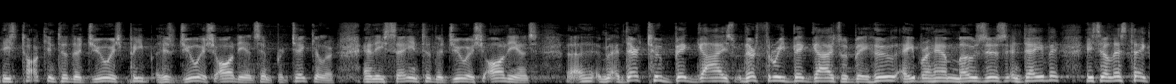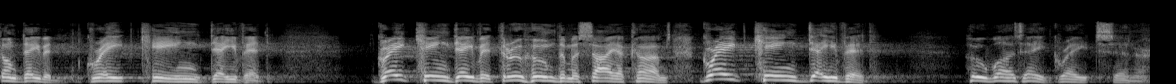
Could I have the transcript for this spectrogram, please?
he's talking to the Jewish people, his Jewish audience in particular, and he's saying to the Jewish audience, uh, their two big guys, their three big guys would be who? Abraham, Moses, and David? He said, let's take on David. Great King David. Great King David through whom the Messiah comes. Great King David who was a great sinner.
